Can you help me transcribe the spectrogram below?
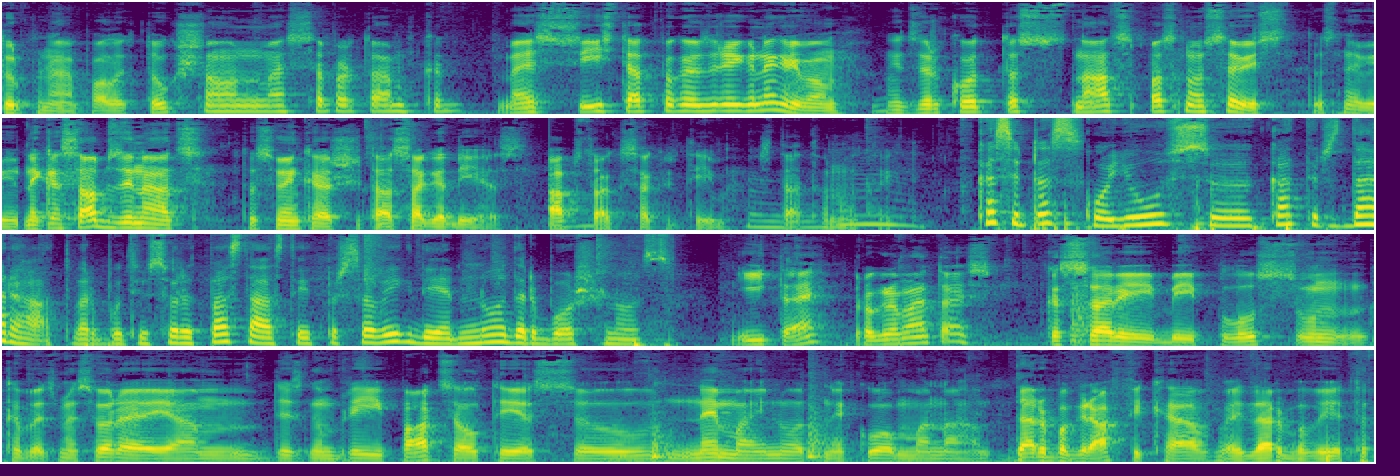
turpināja palikt tukša, un mēs sapratām, ka mēs īsti atpakaļ uz Rīgu negribam. Līdz ar to tas nāca pats no sevis. Tas nebija nekas apzināts, tas vienkārši tā sagadījās. Apstākļu sakritība, es tā to noteikti. Kas ir tas, ko jūs eh, katrs darāt? Varbūt jūs varat pastāstīt par savu ikdienu nodarbošanos. IT programmētājs, kas arī bija pluss, un kāpēc mēs varējām diezgan brīvi pārcelties, nemainot neko manā darba grafikā vai darba vietu.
